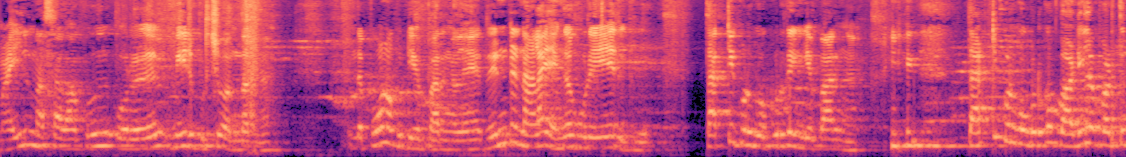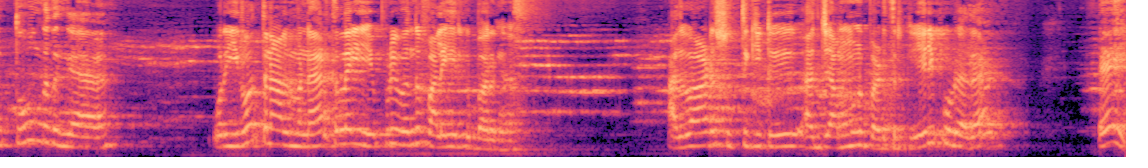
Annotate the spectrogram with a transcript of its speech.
மயில் மசாலாவுக்கு ஒரு வீடு பிடிச்சி வந்தாங்க. இந்த பூனைக்குட்டியை பாருங்களேன் ரெண்டு நாளாக எங்கள் கூடயே இருக்குது தட்டி கொடுக்க கொடுக்க இங்கே பாருங்க. தட்டி கொடுக்க கொடுக்க படியில் படுத்து தூங்குதுங்க. ஒரு இருபத்தி நாலு மணி நேரத்தில் எப்படி வந்து பழகிருக்கு பாருங்க. அதுவாடு சுற்றிக்கிட்டு அது ஜம்முன்னு படுத்துருக்கு. எழுப்பி விடாத ஏய்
